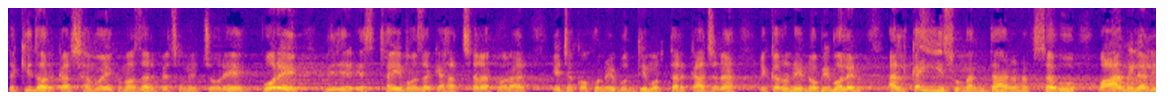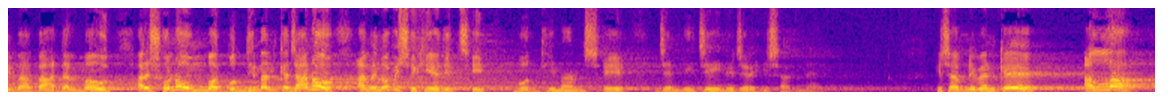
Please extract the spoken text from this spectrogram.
তো কি দরকার? সাময়িক মজার পেছনে চড়ে পরে নিজের স্থায়ী মজাকে হাতছাড়া করার। এটা কখনোই বুদ্ধিমত্তার কাজ না। এ কারণে নবী বলেন আরে শোনো উম্মত, বুদ্ধিমানকে জানো, আমি নবী শিখিয়ে দিচ্ছি। বুদ্ধিমান সে যে নিজেই নিজের হিসাব নেয়। হিসাব নিবেন কে? আল্লাহ।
